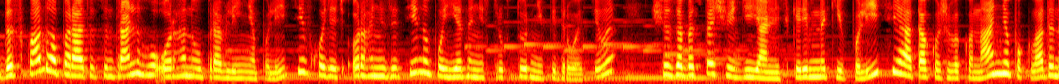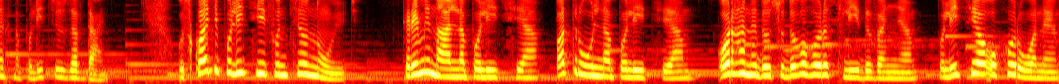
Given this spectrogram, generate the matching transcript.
До складу апарату центрального органу управління поліції входять організаційно поєднані структурні підрозділи, що забезпечують діяльність керівників поліції, а також виконання покладених на поліцію завдань. У складі поліції функціонують кримінальна поліція, патрульна поліція, органи досудового розслідування, поліція охорони,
